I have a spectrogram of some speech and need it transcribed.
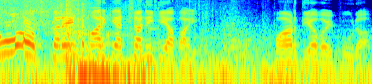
ओ करंट मार के अच्छा नहीं किया भाई। फाड़ दिया भाई पूरा।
